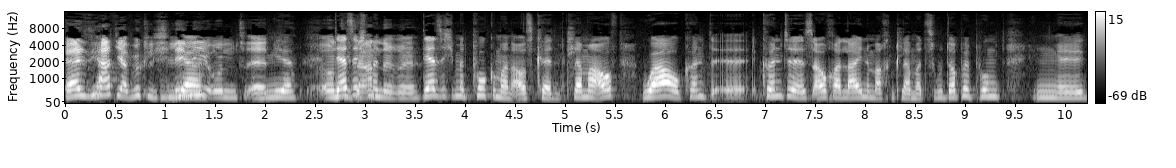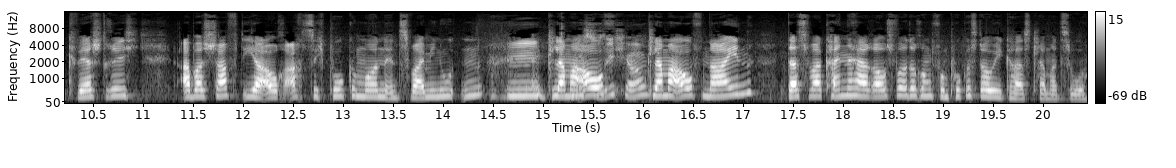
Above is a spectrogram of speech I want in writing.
Ja, sie hat ja wirklich Lilly Ja. und, äh, Mir. und der, sich andere. mit, der sich mit Pokémon auskennt. Klammer auf. Wow, könnte, äh, könnte es auch alleine machen. Klammer zu. Doppelpunkt, äh, Querstrich. Aber schafft ihr auch 80 Pokémon in zwei Minuten? Äh, Klammer auf. sicher? Klammer auf, nein. Das war keine Herausforderung vom Pokestorycast. Klammer zu.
